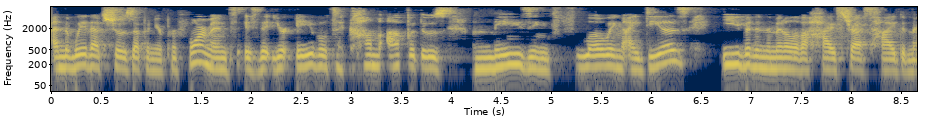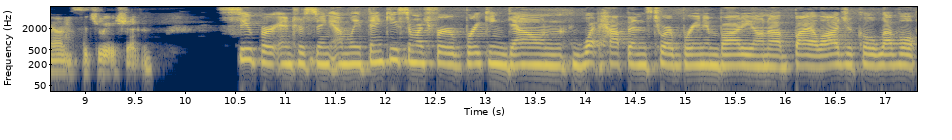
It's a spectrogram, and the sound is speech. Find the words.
And the way that shows up in your performance is that you're able to come up with those amazing flowing ideas, even in the middle of a high stress, high demand situation. Super interesting, Emily. Thank you so much for breaking down what happens to our brain and body on a biological level.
